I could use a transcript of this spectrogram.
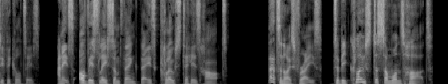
difficulties, and it's obviously something that is close to his heart. That's a nice phrase to be close to someone's heart.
